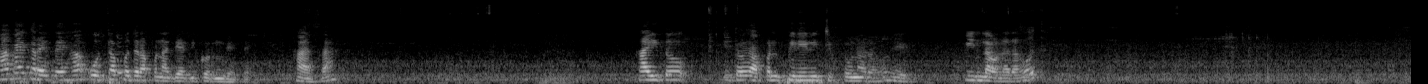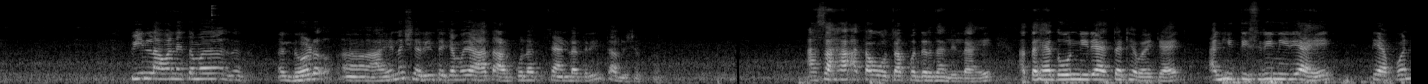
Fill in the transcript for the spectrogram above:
हा काय करायचा आहे हा ओचा पदर आपण आधी आधी करून घ्यायचा आहे हा असा हा इथं इथं आपण पिनेने चिकटवणार आहोत. हे पिन लावणार आहोत. पिन लावा नाही तर मग धड आहे ना शरीर त्याच्यामध्ये आत अडकूला स्टँडला तरी चालू शकतो. असा हा आता ओचा पदर झालेला आहे. आता ह्या दोन निऱ्या आता ठेवायच्या आहेत. आणि ही तिसरी निरी आहे ती आपण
